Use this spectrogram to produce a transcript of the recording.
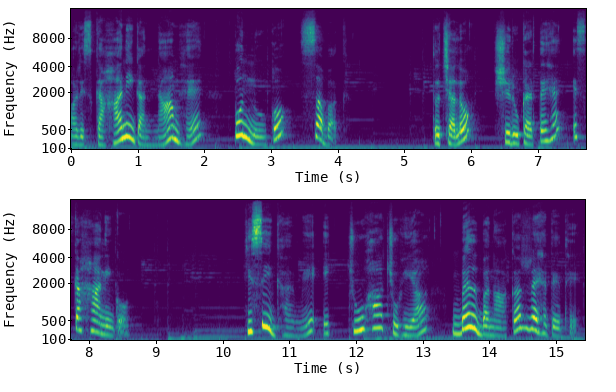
और इस कहानी का नाम है पुन्नू को सबक। तो चलो शुरू करते हैं इस कहानी को। किसी घर में एक चूहा चूहिया बिल बनाकर रहते थे।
